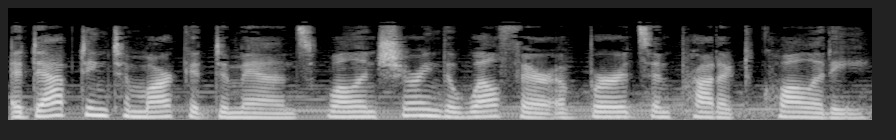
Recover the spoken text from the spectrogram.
adapting to market demands while ensuring the welfare of birds and product quality.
